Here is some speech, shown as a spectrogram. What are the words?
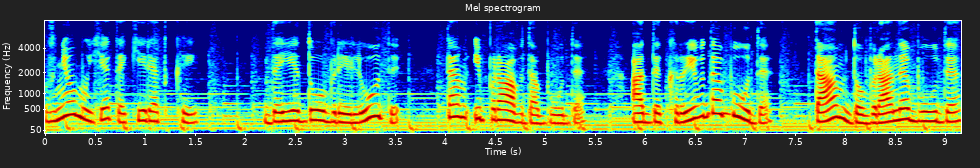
В ньому є такі рядки, де є добрі люди, там і правда буде, а де кривда буде, там добра не буде.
